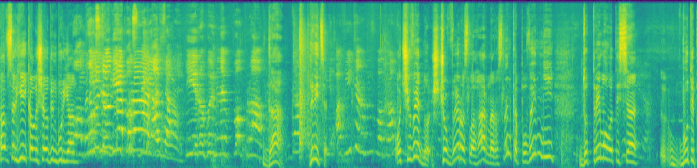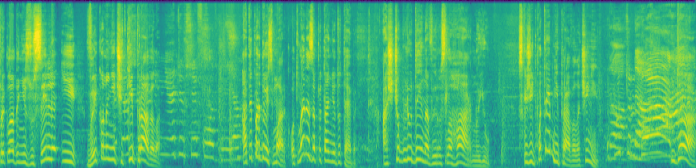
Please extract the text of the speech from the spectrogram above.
а в Сергійка лише один бур'ян? Тому Сергій посміявся і робив не по праву. Да. Дивіться, А Вітя робив по праву. Очевидно, щоб виросла гарна рослинка, повинні дотримуватися, е, бути прикладені зусилля і виконані чіткі правила. А тепер дивись, Марк, от в мене запитання до тебе. А щоб людина виросла гарною, скажіть, потрібні правила чи ні? Да. Да.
